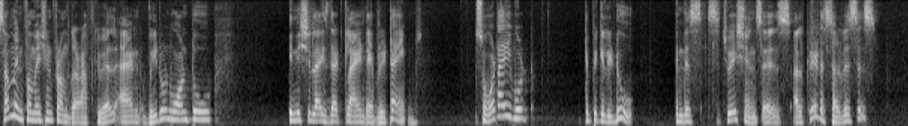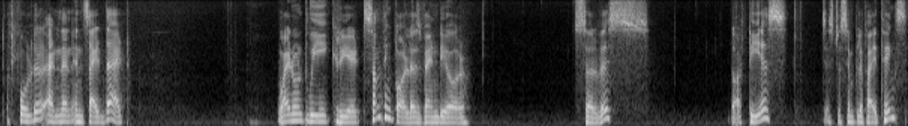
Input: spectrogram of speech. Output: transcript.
some information from GraphQL and we don't want to initialize that client every time. So what I would typically do in this situations is I'll create a services folder and then inside that, why don't we create something called as Vendure service.ts just to simplify things.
